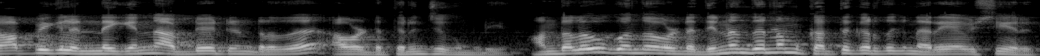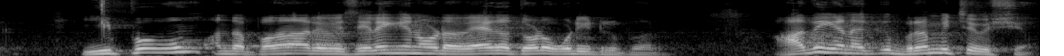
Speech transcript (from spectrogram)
டாப்பிக்கில் இன்றைக்கி என்ன அப்டேட்டுன்றதை அவர்கிட்ட தெரிஞ்சுக்க முடியும். அந்தளவுக்கு வந்து அவர்கிட்ட தினம் தினம் கற்றுக்கிறதுக்கு நிறையா விஷயம் இருக்குது இப்போவும் அந்த பதினாறு வயசு இளைஞனோட வேகத்தோடு ஓடிட்டுருப்பார் அது எனக்கு பிரமிச்ச விஷயம்.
